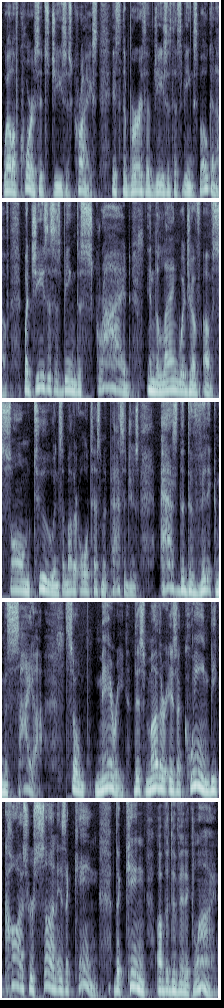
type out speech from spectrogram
Well, of course, it's Jesus Christ. It's the birth of Jesus that's being spoken of. But Jesus is being described in the language of, of Psalm 2 and some other Old Testament passages as the Davidic Messiah. So, Mary, this mother, is a queen because her son is a king, the king of the Davidic line.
